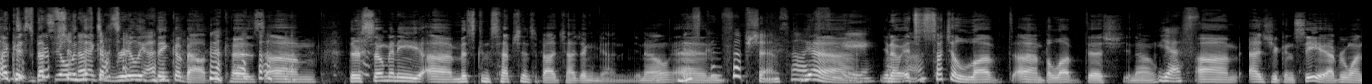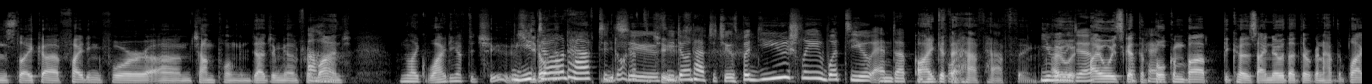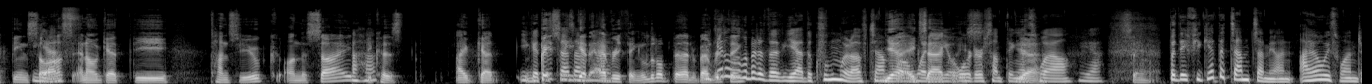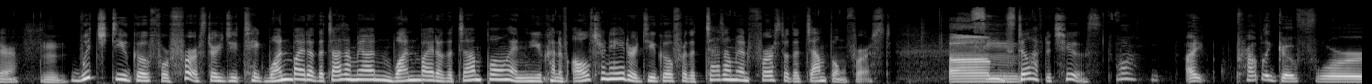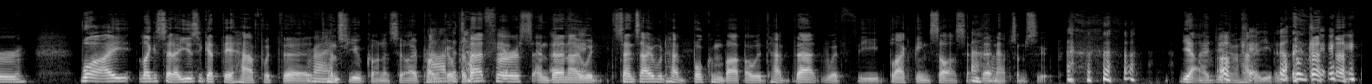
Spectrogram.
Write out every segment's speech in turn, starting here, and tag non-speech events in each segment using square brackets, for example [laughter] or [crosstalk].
I could, that's the only thing I could really think about [laughs] because um, there's so many uh, misconceptions about jajangmyeon, you know. And Misconceptions. Oh, yeah, I see. you know, Uh-huh. it's such a loved, um, beloved dish, you know. Yes. Um, as you can see, everyone's like uh, fighting for um, jampong and jajangmyeon for lunch. I'm like, why do you have to choose? Uh-huh. You, don't, have, to you don't choose. have to You don't have to choose. But usually, what do you end up Oh, I get the half half thing. You I really al- do? I always get Okay. the bokkeumbap because I know that they're going to have the black bean sauce, Yes. and I'll get the tangsuyuk on the side because I get. You get basically get everything, a little bit of everything. You get a little bit of the yeah the 국물 of jjampong Yeah, when you order something Yeah. as well. Yeah. So- But if you get the jjamjamyeon, I always wonder Mm. which do you go for first, or do you take one bite of the jjajangmyeon, one bite of the jjampong, and you kind of alternate, or do you go for the jjajangmyeon first or the jjampong first? Um, See, you still have to choose. well, I probably go for. Well, I like I said, I usually get the half with the Right. tangsuyuk on it, so I probably Ah, go for that first, and then I would, since I would have bokkeumbap, I would have that with the black bean sauce, and then Uh-huh. have some soup. [laughs] yeah, I do know how to eat it. [laughs] okay.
